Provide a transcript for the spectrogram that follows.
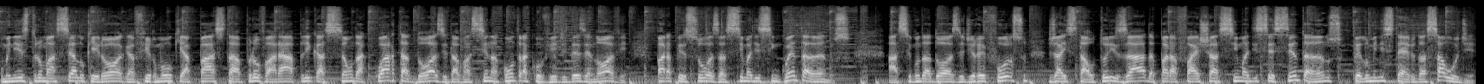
O ministro Marcelo Queiroga afirmou que a pasta aprovará a aplicação da quarta dose da vacina contra a Covid-19 para pessoas acima de 50 anos. A segunda dose de reforço já está autorizada para a faixa acima de 60 anos pelo Ministério da Saúde.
